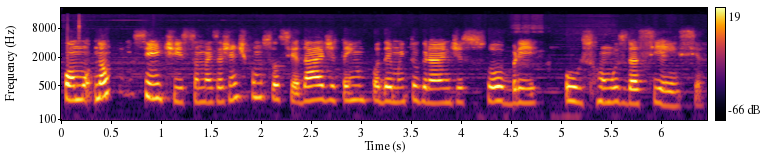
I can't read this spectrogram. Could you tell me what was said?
como não como cientista, mas a gente como sociedade tem um poder muito grande sobre os rumos da ciência.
